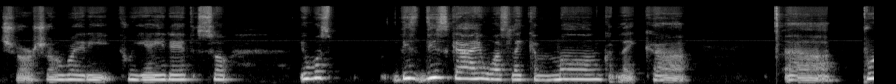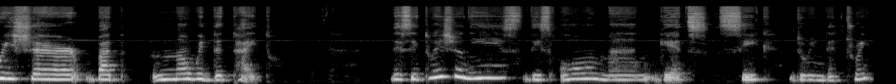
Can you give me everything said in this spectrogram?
Church already created, so it was this this guy was like a monk, like a, a preacher, but not with the title. The situation is this old man gets sick during the trip.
